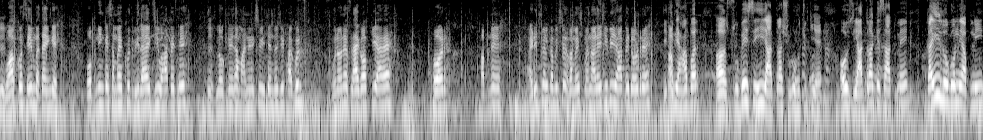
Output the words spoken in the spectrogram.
वो आपको सेम बताएँगे। ओपनिंग के समय खुद विधायक जी वहाँ पे थे। लोक नेता माननीय श्री जितेंद्र जी ठाकुर, उन्होंने फ्लैग ऑफ़ किया है और अपने एडिशनल कमिश्नर रमेश मनाड़े जी भी यहाँ पे दौड़ रहे हैं। अब यहाँ पर सुबह से ही यात्रा शुरू हो चुकी है और उस यात्रा के साथ में कई लोगों ने अपनी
